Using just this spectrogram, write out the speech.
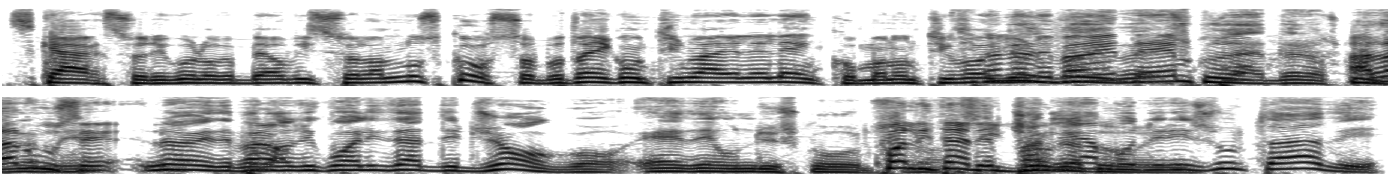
scarso di quello che abbiamo visto l'anno scorso, potrei continuare l'elenco ma non ti voglio levare voi- tempo. scusate, però, Alla luce noi avete parlato però- di qualità di gioco ed è un discorso. Qualità Se di parliamo giocatori. di risultati,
